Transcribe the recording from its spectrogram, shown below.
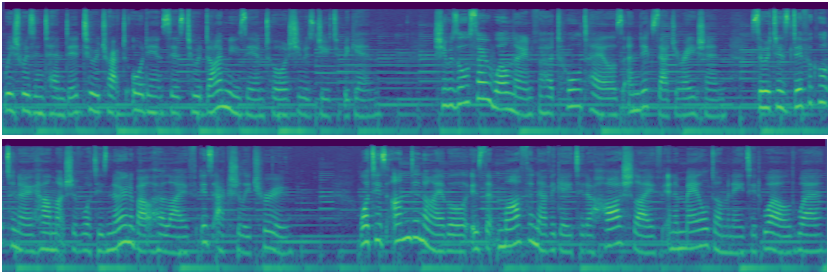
which was intended to attract audiences to a dime museum tour she was due to begin. She was also well known for her tall tales and exaggeration, so it is difficult to know how much of what is known about her life is actually true. What is undeniable is that Martha navigated a harsh life in a male dominated world where,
